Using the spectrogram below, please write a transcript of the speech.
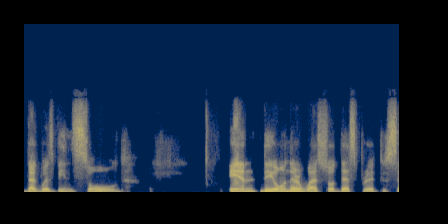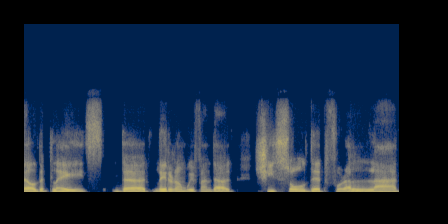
that was being sold. And the owner was so desperate to sell the place that later on we found out she sold it for a lot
